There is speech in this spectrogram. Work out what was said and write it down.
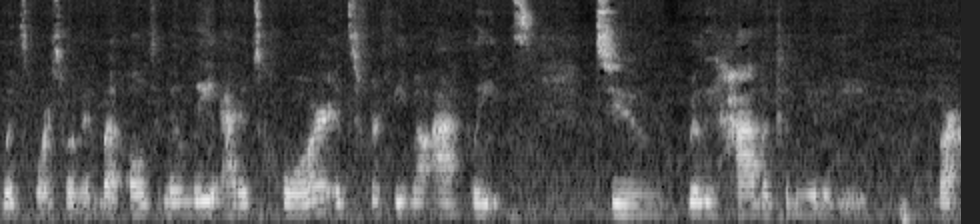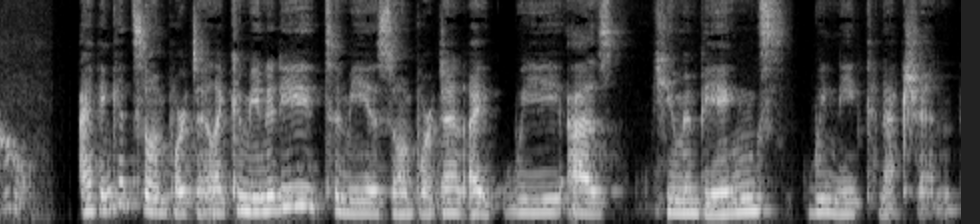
with sportswomen, but ultimately, at its core, it's for female athletes to really have a community of our own. i think it's so important like community to me is so important i we as human beings we need connection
